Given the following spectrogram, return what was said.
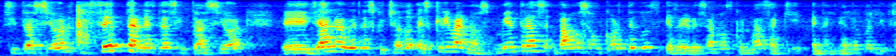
situación? ¿Aceptan esta situación? Eh, ya lo habían escuchado, escríbanos. Mientras vamos a un corte Gus, y regresamos con más aquí en el Diálogo Libre.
